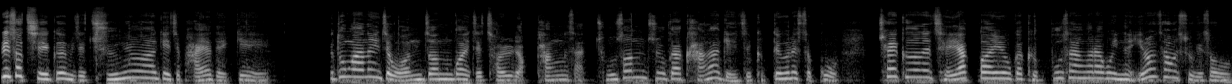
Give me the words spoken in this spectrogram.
그래서 지금 이제 중요하게 이제 봐야 될 게 그동안은 이제 원전과 이제 전력, 방산, 조선주가 강하게 이제 급등을 했었고 최근에 제약바이오가 급부상을 하고 있는 이런 상황 속에서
